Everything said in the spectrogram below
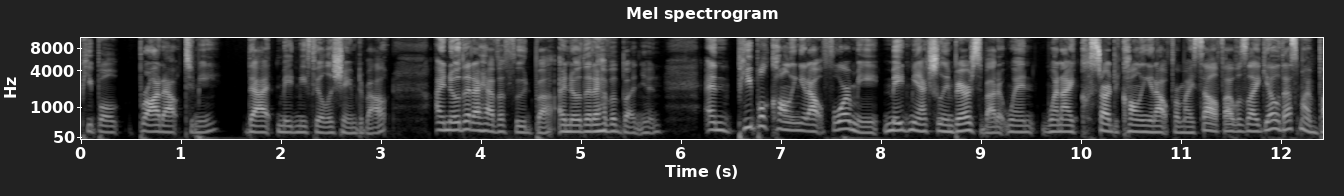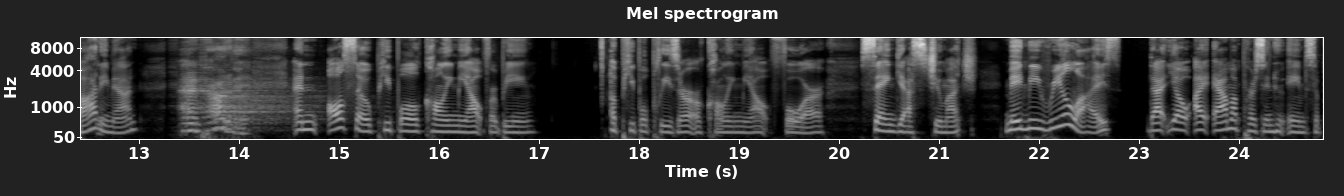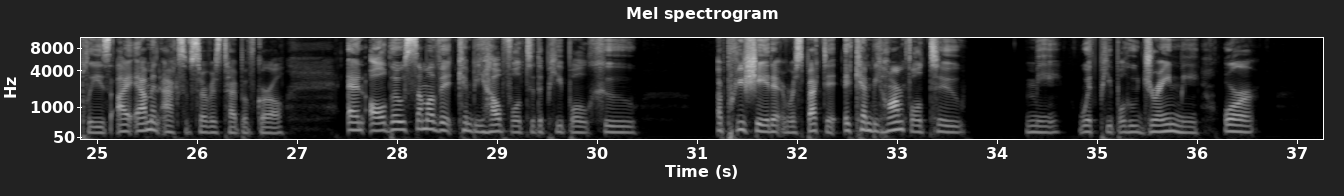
people brought out to me that made me feel ashamed about. I know that I have a fupa. I know that I have a bunion. And people calling it out for me made me actually embarrassed about it. When when I started calling it out for myself, I was like, yo, that's my body, man. And I'm proud of it. And also people calling me out for being a people pleaser or calling me out for saying yes too much made me realize that, yo, I am a person who aims to please. I am an acts of service type of girl. And although some of it can be helpful to the people who appreciate it and respect it, it can be harmful to me with people who drain me or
